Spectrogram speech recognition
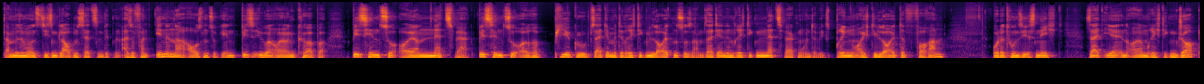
Dann müssen wir uns diesen Glaubenssätzen widmen. Also von innen nach außen zu gehen, bis über euren Körper, bis hin zu eurem Netzwerk, bis hin zu eurer Peer Group. Seid ihr mit den richtigen Leuten zusammen? Seid ihr in den richtigen Netzwerken unterwegs? Bringen euch die Leute voran? oder tun sie es nicht? Seid ihr in eurem richtigen Job,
